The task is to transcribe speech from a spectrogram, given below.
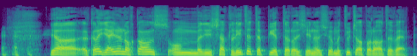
ja, kry jy nou nog kans om met die satelliete te peter as jy nou so met toetsapparate werk?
